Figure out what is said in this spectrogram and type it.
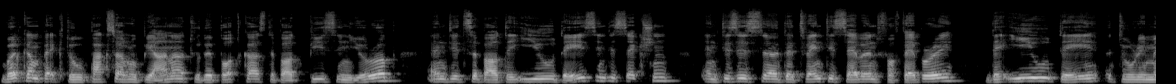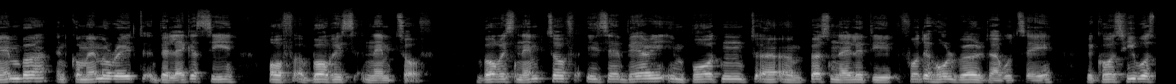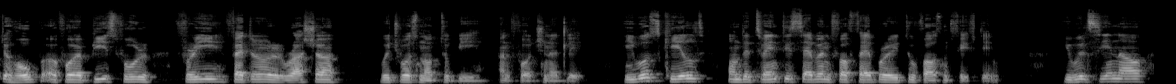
Welcome back to Pax Europiana, to the podcast about peace in Europe. And it's about the EU days in this section. And this is uh, the 27th of February, the EU day to remember and commemorate the legacy of Boris Nemtsov. Boris Nemtsov is a very important uh, um, personality for the whole world, I would say, because he was the hope for a peaceful, free, federal Russia, which was not to be, unfortunately. He was killed on the 27th of February 2015. You will see now,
